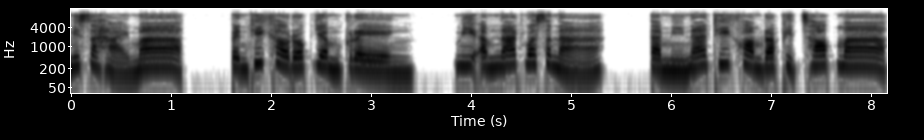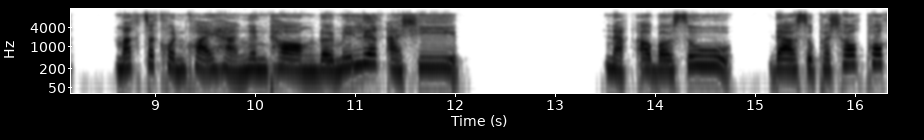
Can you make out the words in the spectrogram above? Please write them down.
มิตรสหายมาก เป็นที่เคารพยำเกรง มีอำนาจวาสนา แต่มีหน้าที่ความรับผิดชอบมาก มักจะขนขวายหาเงินทองโดยไม่เลือกอาชีพ หนักเอาเบาสู้ ดาวสุภโชคโภค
